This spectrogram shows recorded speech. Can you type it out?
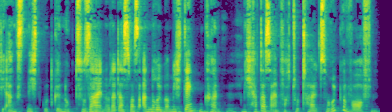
die Angst nicht gut genug zu sein oder das, was andere über mich denken könnten. Mich hat das einfach total zurückgeworfen.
